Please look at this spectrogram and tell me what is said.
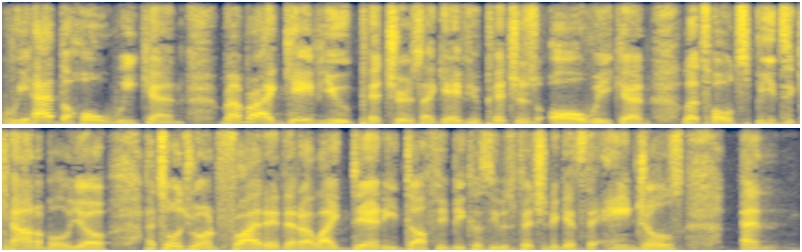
We had the whole weekend. Remember, I gave you pictures. I gave you pictures all weekend. Let's hold Speeds accountable, yo. I told you on Friday that I like Danny Duffy because he was pitching against the Angels and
